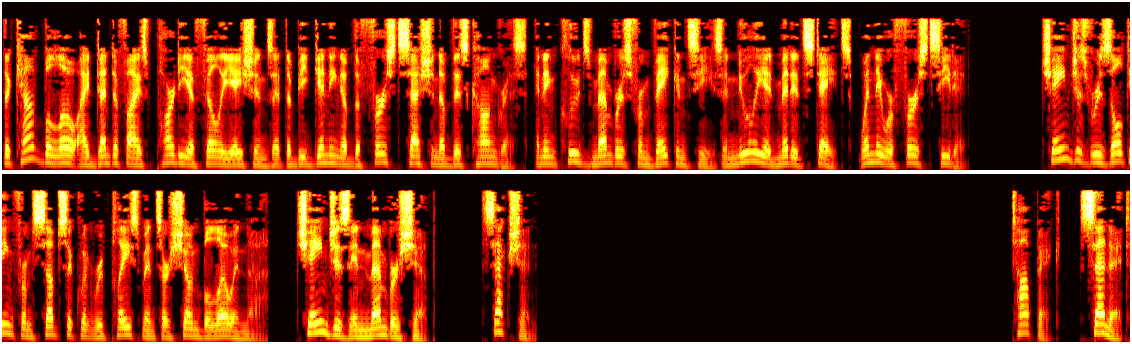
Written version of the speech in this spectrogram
The count below identifies party affiliations at the beginning of the first session of this Congress, and includes members from vacancies and newly admitted states, when they were first seated. Changes resulting from subsequent replacements are shown below in the Changes in Membership section. Topic: Senate.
